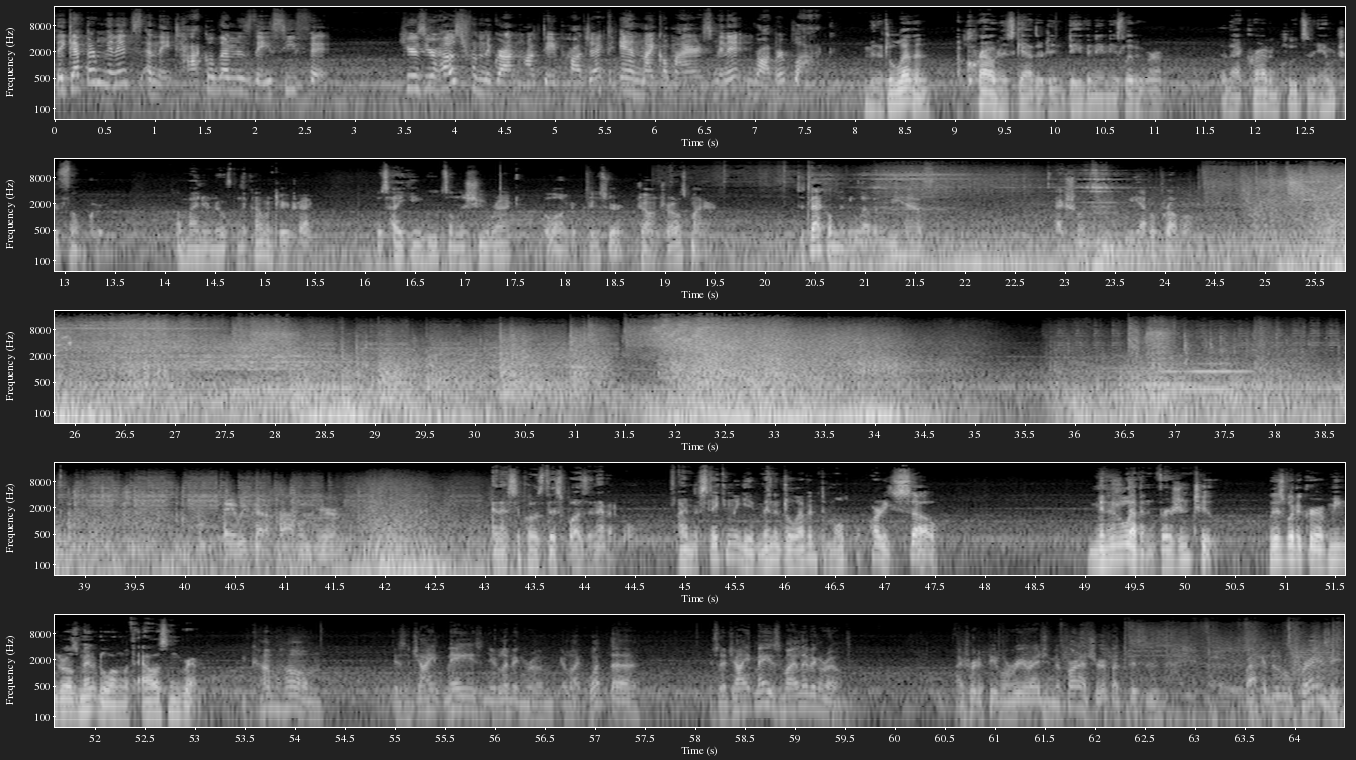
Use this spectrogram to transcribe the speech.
They get their minutes and they tackle them as they see fit. Here's your host from the Groundhog Day Project and Michael Myers Minute, Robert Black. Minute 11. A crowd has gathered in Dave and Annie's living room, and that crowd includes an amateur film crew. A minor note from the commentary track those hiking boots on the shoe rack belong to producer John Charles Meyer. To tackle Minute 11, we have. Actually, we have a problem. Got a problem here. And I suppose this was inevitable. I mistakenly gave Minute 11 to multiple parties, so. Minute 11, version 2. Liz Whitaker of Mean Girls Minute along with Alyson Grimm. You come home, there's a giant maze in your living room. You're like, what the? There's a giant maze in my living room. I've heard of people rearranging their furniture, but this is wackadoodle crazy.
